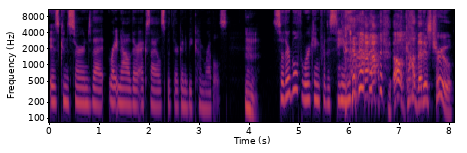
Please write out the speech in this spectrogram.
is concerned that right now they're exiles, but they're going to become rebels. Mhm. So they're both working for the same. oh god that is true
